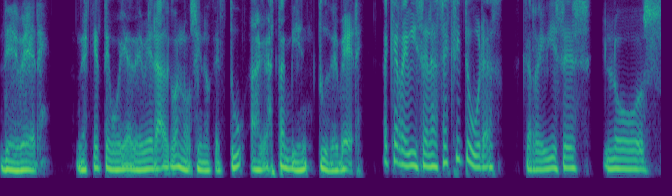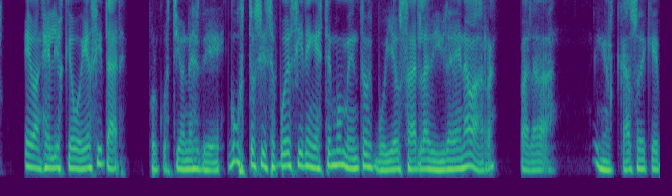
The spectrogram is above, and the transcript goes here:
deber. No es que te voy a deber algo, no, sino que tú hagas también tu deber. A que revises las escrituras, que revises los evangelios que voy a citar. Por cuestiones de gusto, si se puede decir en este momento, voy a usar la Biblia de Navarra para, en el caso de que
